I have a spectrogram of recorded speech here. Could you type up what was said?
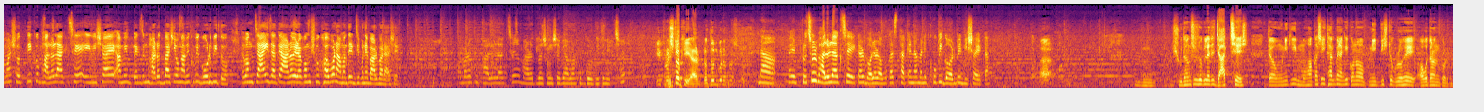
আমার সত্যি খুব ভালো লাগছে এই বিষয়ে। আমি একজন ভারতবাসী এবং আমি খুবই গর্বিত এবং চাই যাতে আরও এরকম সুখবর আমাদের জীবনে বারবার আসে। আমারও খুব ভালো লাগছে। ভারতবাসী হিসেবে আমার খুব গর্বিত হচ্ছে। কি প্রশ্ন কি? আর নতুন কোনো প্রশ্ন? না মানে প্রচুর ভালো লাগছে এটার বলার অবকাশ থাকে না মানে খুবই গর্বের বিষয় এটা। হ্যাঁ। সুধাংশু শুক্লা যে যাচ্ছে তা উনি কি মহাকাশেই থাকবে নাকি কোনো নির্দিষ্ট গ্রহে অবতরণ করবে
